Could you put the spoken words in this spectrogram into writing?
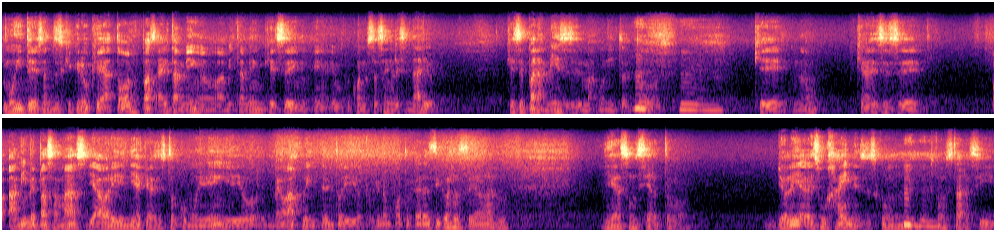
muy interesantes que creo que a todos nos pasa, a él también, a, mí también, que es en- cuando estás en el escenario. Que ese para mí ese es el más bonito de todos. Que, ¿no? Que a veces... eh, a mí me pasa más ya ahora hoy en día que a veces toco muy bien y digo, me bajo e intento y digo, ¿por qué no puedo tocar así cuando estoy abajo? Llegas a un cierto... Yo le, es un highness, es como, un- es como estar así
